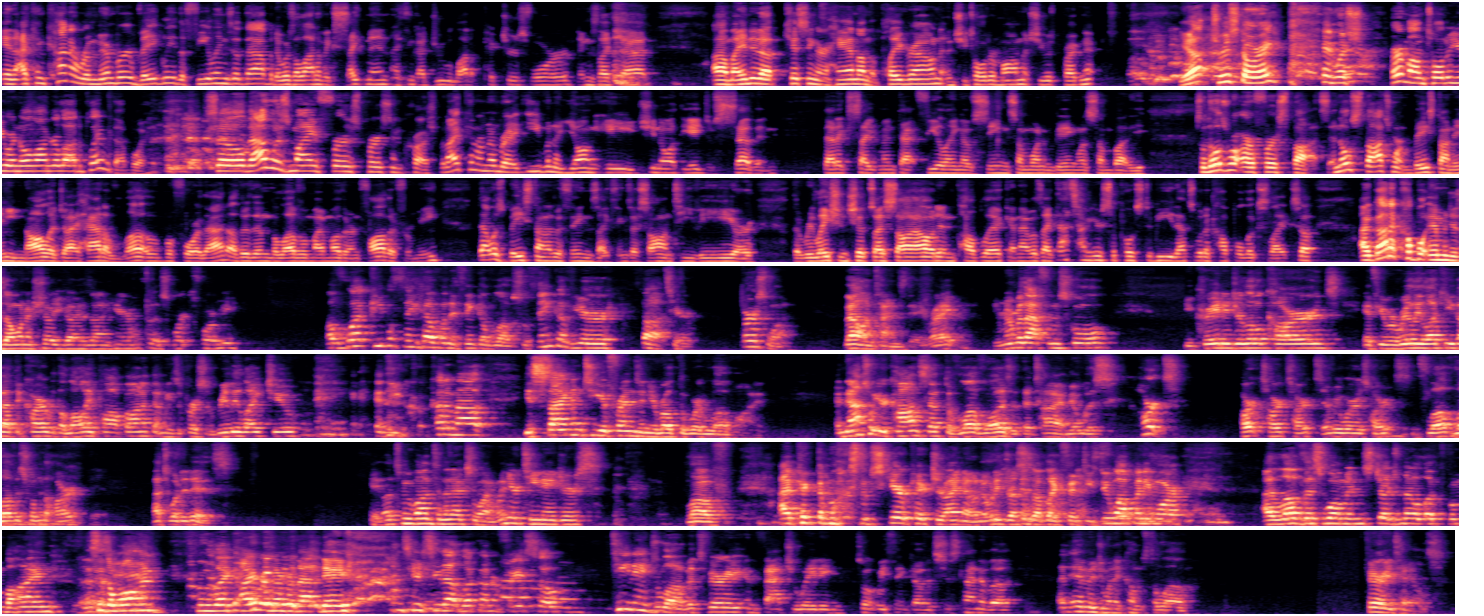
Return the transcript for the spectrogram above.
and I can kind of remember vaguely the feelings of that, but there was a lot of excitement. I think I drew a lot of pictures for her, things like that. Um, I ended up kissing her hand on the playground, and she told her mom that she was pregnant. Yeah, true story. in which her mom told her you were no longer allowed to play with that boy. So that was my first person crush. But I can remember at even a young age, you know, at the age of seven, that excitement, that feeling of seeing someone and being with somebody. So those were our first thoughts. And those thoughts weren't based on any knowledge I had of love before that, other than the love of my mother and father for me. That was based on other things like things I saw on TV or the relationships I saw out in public. And I was like, that's how you're supposed to be. That's what a couple looks like. So I've got a couple images I want to show you guys on here. Hopefully this works for me. Of what people think of when they think of love. So think of your thoughts here. First one, Valentine's Day, right? You remember that from school? You created your little cards. If you were really lucky, you got the card with a lollipop on it. That means the person really liked you. and you cut them out, you signed them to your friends, and you wrote the word love on it. And that's what your concept of love was at the time. It was hearts, hearts, hearts, hearts. Everywhere is hearts. It's love. Love is from the heart. That's what it is. Okay, let's move on to the next one. When you're teenagers, love. I picked the most obscure picture I know. Nobody dresses up like 50s doo wop anymore. I love this woman's judgmental look from behind. This is a woman who, like, I remember that day. Do you see that look on her face? So, teenage love, it's very infatuating. It's what we think of. It's just kind of a an image when it comes to love. Fairy tales,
